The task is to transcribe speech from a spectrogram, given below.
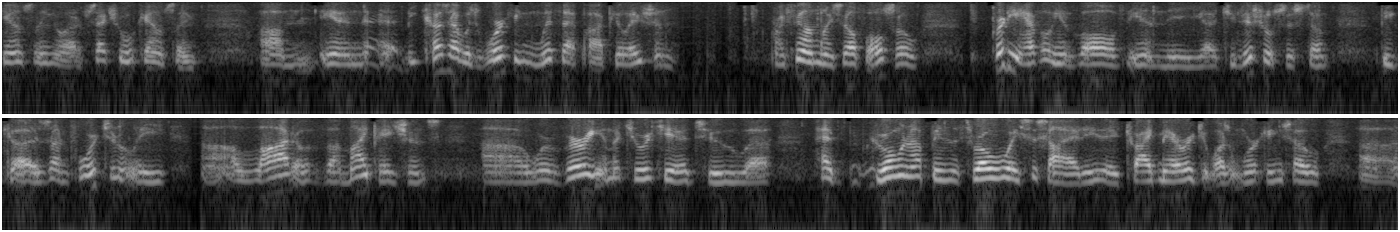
counseling, a lot of sexual counseling. Um, and uh, because I was working with that population, I found myself also pretty heavily involved in the uh, judicial system because unfortunately uh, a lot of uh, my patients uh, were very immature kids who uh, had grown up in the throwaway society. They tried marriage, it wasn't working, so uh,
